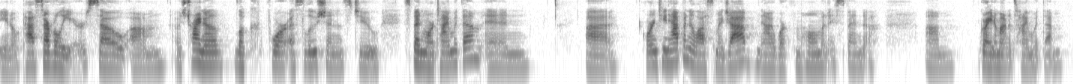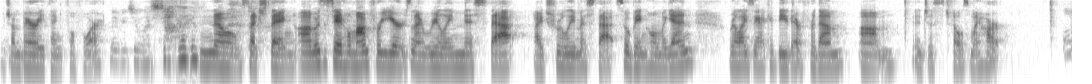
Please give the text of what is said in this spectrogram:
you know, past several years. So um, I was trying to look for a solution as to spend more time with them. And uh, quarantine happened. I lost my job. Now I work from home and I spend a um, great amount of time with them, which I'm very thankful for. Maybe too much time. no such thing. Um, I was a stay at home mom for years and I really miss that. I truly miss that. So being home again, realizing I could be there for them, um, it just fills my heart Oh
